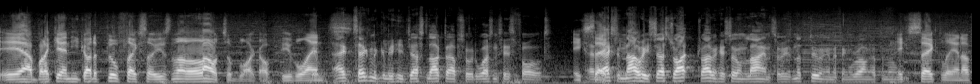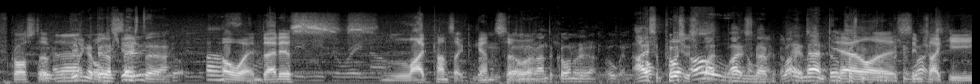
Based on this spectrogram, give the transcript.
Yeah, but again, he got a blue flag, so he's not allowed to block off people. And Ac- Technically, he just locked up, so it wasn't his fault. Exactly. And actually, now he's just dri- driving his own line, so he's not doing anything wrong at the moment. exactly, and of course the. And, uh, Leaving a bit of space there. Oh, and that is light contact again. So. Going uh, around the corner here. Oh, and Ice pushes oh, Why, Wise guy. Why, man? Don't yeah, push me, well, don't it push seems Wise. like he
